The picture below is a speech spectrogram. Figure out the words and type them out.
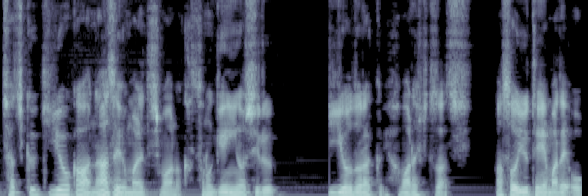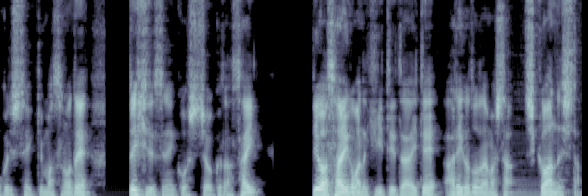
社畜起業家はなぜ生まれてしまうのか、その原因を知る、企業ドラッグにハマる人たち、まあ、そういうテーマでお送りしていきますので、ぜひですね、ご視聴ください。では最後まで聞いていただいてありがとうございました。ちくわんでした。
